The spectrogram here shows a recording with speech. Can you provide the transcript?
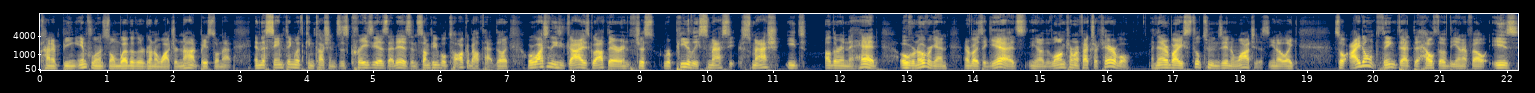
kind of being influenced on whether they're going to watch or not based on that. And the same thing with concussions, as crazy as that is, and some people talk about that. They're like, we're watching these guys go out there and just repeatedly smash smash each other in the head over and over again. Everybody's like, yeah, it's you know the long term effects are terrible, and then everybody still tunes in and watches. You know, like so I don't think that the health of the NFL is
